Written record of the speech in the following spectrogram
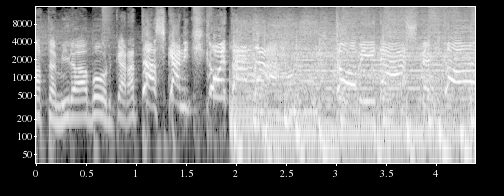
まったミラーボールから確かに聞こえたんだ。飛び出してこいよい。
